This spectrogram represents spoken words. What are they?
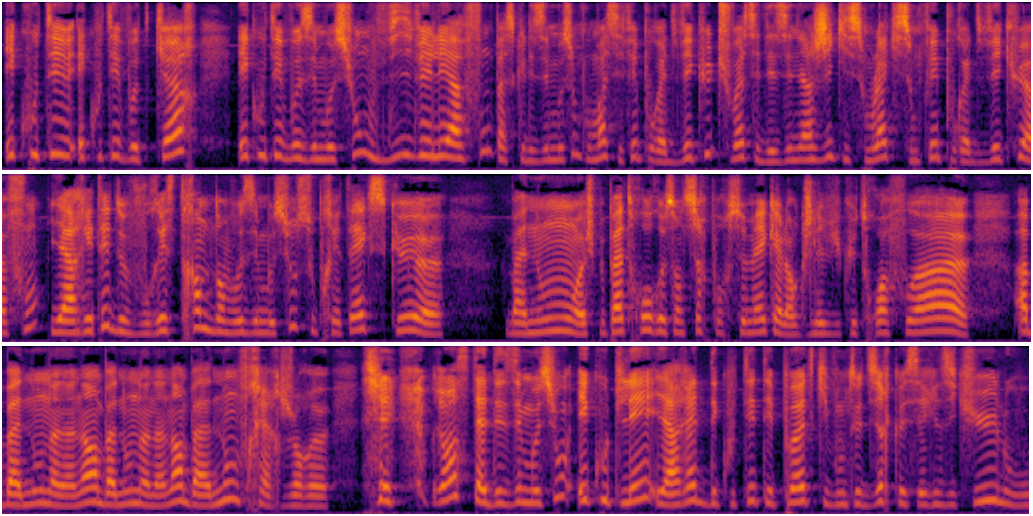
écoutez, écoutez votre cœur, écoutez vos émotions, vivez-les à fond parce que les émotions pour moi c'est fait pour être vécu, tu vois, c'est des énergies qui sont là, qui sont faites pour être vécues à fond. Et arrêtez de vous restreindre dans vos émotions sous prétexte que euh, bah non, euh, je peux pas trop ressentir pour ce mec alors que je l'ai vu que trois fois. Euh, ah bah non, nanana, bah non, nanana, bah non, frère. Genre, euh, vraiment, si t'as des émotions, écoute-les et arrête d'écouter tes potes qui vont te dire que c'est ridicule ou,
